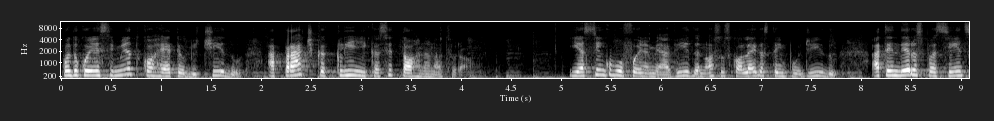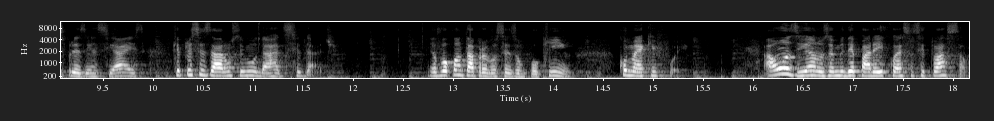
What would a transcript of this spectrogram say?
Quando o conhecimento correto é obtido, a prática clínica se torna natural. E assim como foi na minha vida, nossos colegas têm podido atender os pacientes presenciais que precisaram se mudar de cidade. Eu vou contar para vocês um pouquinho como é que foi. Há 11 anos eu me deparei com essa situação.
